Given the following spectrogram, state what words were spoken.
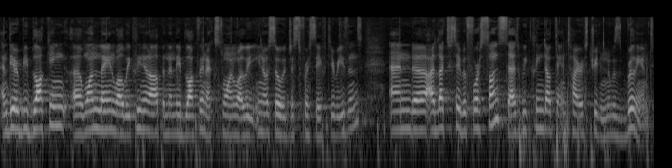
and they would be blocking uh, one lane while we clean it up, and then they block the next one while we, you know, so just for safety reasons. And uh, I'd like to say before sunset, we cleaned out the entire street, and it was brilliant.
